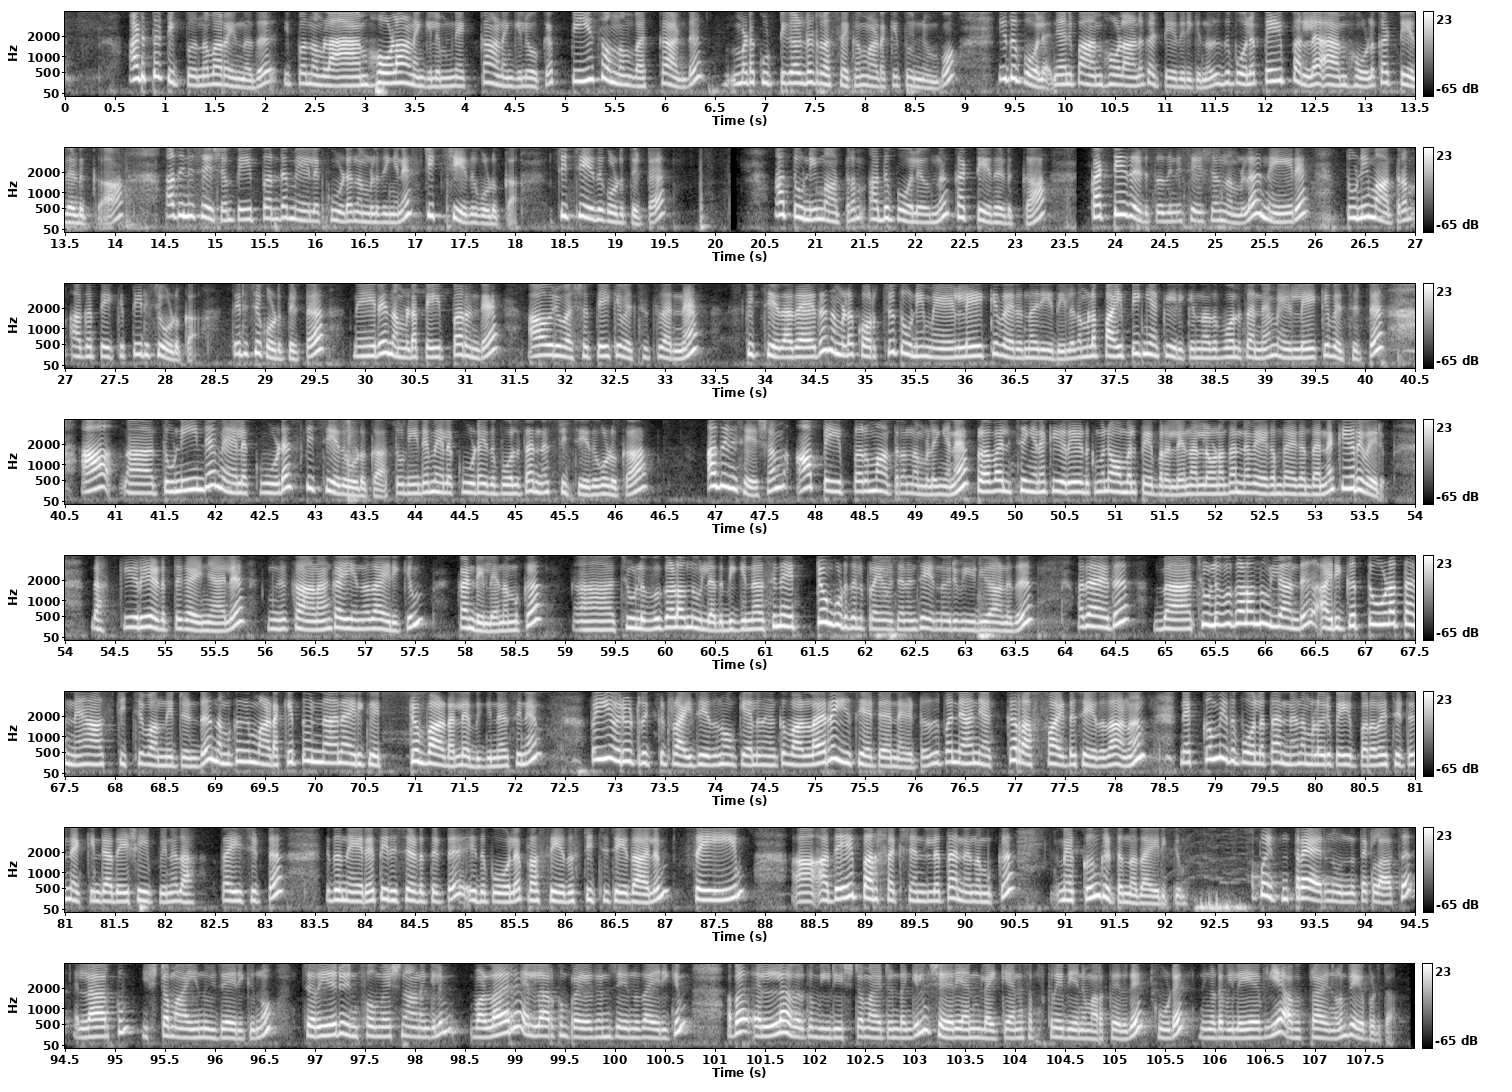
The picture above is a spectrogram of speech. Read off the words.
അടുത്ത ടിപ്പ് എന്ന് പറയുന്നത് ഇപ്പോൾ നമ്മൾ ആം ഹോളാണെങ്കിലും നെക്കാണെങ്കിലും ഒക്കെ പീസ് ഒന്നും വെക്കാണ്ട് നമ്മുടെ കുട്ടികളുടെ ഡ്രസ്സൊക്കെ മടക്കി തുന്നുമ്പോൾ ഇതുപോലെ ഞാനിപ്പോൾ ആം ഹോളാണ് കട്ട് ചെയ്തിരിക്കുന്നത്. ഇതുപോലെ പേപ്പറിൽ ആം ഹോൾ കട്ട് ചെയ്തെടുക്കുക. അതിനുശേഷം പേപ്പറിന്റെ മേലെ കൂടെ നമ്മളിതിങ്ങനെ സ്റ്റിച്ച് ചെയ്ത് കൊടുക്കുക. സ്റ്റിച്ച് ചെയ്ത് കൊടുത്തിട്ട് ആ തുണി മാത്രം അതുപോലെ ഒന്ന് കട്ട് ചെയ്തെടുക്കുക. കട്ട് ചെയ്തെടുത്തതിന് ശേഷം നമ്മൾ നേരെ തുണി മാത്രം അകത്തേക്ക് തിരിച്ചു കൊടുക്കുക. തിരിച്ചു കൊടുത്തിട്ട് നേരെ നമ്മുടെ പേപ്പറിന്റെ ആ ഒരു വശത്തേക്ക് വെച്ചിട്ട് തന്നെ സ്റ്റിച്ച് ചെയ്ത് അതായത് നമ്മുടെ കുറച്ച് തുണി മേളിലേക്ക് വരുന്ന രീതിയിൽ നമ്മൾ പൈപ്പിംഗ് ഒക്കെ ഇരിക്കുന്നത് പോലെ തന്നെ മേളിലേക്ക് വെച്ചിട്ട് ആ തുണീന്റെ മേലെ കൂടെ സ്റ്റിച്ച് ചെയ്ത് കൊടുക്കുക. തുണീന്റെ മേലെ കൂടെ ഇതുപോലെ തന്നെ സ്റ്റിച്ച് ചെയ്ത് കൊടുക്കുക. അതിനുശേഷം ആ പേപ്പർ മാത്രം നമ്മളിങ്ങനെ വലിച്ചിങ്ങനെ കീറി എടുക്കുമ്പോൾ നോർമൽ പേപ്പറല്ലേ നല്ലോണം തന്നെ വേഗം വേഗം തന്നെ കീറി വരും. ദാ കീറി എടുത്തു കഴിഞ്ഞാൽ നിങ്ങൾക്ക് കാണാൻ കഴിയുന്നതായിരിക്കും കണ്ടില്ലേ? നമുക്ക് ചുളിവുകളൊന്നുമില്ല. അത് ബിഗിനേഴ്സിന് ഏറ്റവും കൂടുതൽ പ്രയോജനം ചെയ്യുന്ന ഒരു വീഡിയോ ആണിത്. അതായത് ചുളിവുകളൊന്നും ഇല്ലാണ്ട് അരികത്തൂടെ തന്നെ ആ സ്റ്റിച്ച് വന്നിട്ടുണ്ട്. നമുക്ക് മടക്കി തുന്നാനായിരിക്കും ഏറ്റവും പാടല്ലേ ബിഗിനേഴ്സിന് അപ്പോൾ ഈ ഒരു ട്രിക്ക് ട്രൈ ചെയ്ത് നോക്കിയാൽ നിങ്ങൾക്ക് വളരെ ഈസി ആയിട്ട് തന്നെ കിട്ടും. ഇപ്പം ഞാൻ നെക്ക് റഫായിട്ട് ചെയ്തതാണ്. നെക്കും ഇതുപോലെ തന്നെ നമ്മളൊരു പേപ്പർ വെച്ചിട്ട് നെക്കിന്റെ അതേ ഷേപ്പിന് ഇതാ തയ്ച്ചിട്ട് ഇത് നേരെ തിരിച്ചെടുത്തിട്ട് ഇതുപോലെ പ്രസ് ചെയ്ത് സ്റ്റിച്ച് ചെയ്താലും സെയിം അതേ പെർഫെക്ഷനിൽ തന്നെ നമുക്ക് നെക്കും കിട്ടുന്നതായിരിക്കും. അപ്പോൾ ഇത്രയായിരുന്നു ഇന്നത്തെ ക്ലാസ് എല്ലാവർക്കും ഇഷ്ടമായി എന്ന് വിചാരിക്കുന്നു. ചെറിയൊരു ഇൻഫർമേഷൻ ആണെങ്കിലും വളരെ എല്ലാവർക്കും പ്രയോജനം ചെയ്യുന്നതായിരിക്കും. അപ്പോൾ എല്ലാവർക്കും വീഡിയോ ഇഷ്ടമായിട്ടുണ്ടെങ്കിൽ ഷെയർ ചെയ്യാനും ലൈക്ക് ചെയ്യാനും സബ്സ്ക്രൈബ് ചെയ്യാനും മറക്കരുത്. കൂടെ നിങ്ങളുടെ വിലയേറിയ അഭിപ്രായങ്ങളും രേഖപ്പെടുത്താം.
